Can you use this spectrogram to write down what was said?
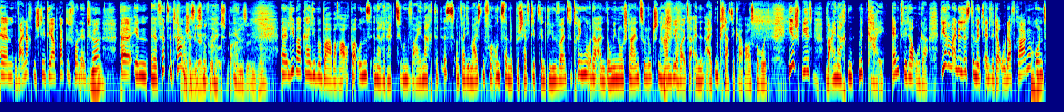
Ähm, Weihnachten steht ja praktisch vor der Tür. Äh, in äh, 14 Tagen War schon ist wieder es Nikolaus. soweit. Wahnsinn, ne? Äh, lieber Kai, liebe Barbara, auch bei uns in der Redaktion weihnachtet es und weil die meisten von uns damit beschäftigt sind, Glühwein zu trinken oder an Dominosteinen zu lutschen, haben wir heute einen alten Klassiker rausgeholt. Ihr spielt Weihnachten mit Kai. Entweder oder. Wir haben eine Liste Liste mit Entweder-Oder-Fragen Mhm. und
